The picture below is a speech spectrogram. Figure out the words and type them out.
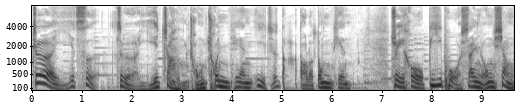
这一次，这一仗从春天一直打到了冬天，最后逼迫山戎向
